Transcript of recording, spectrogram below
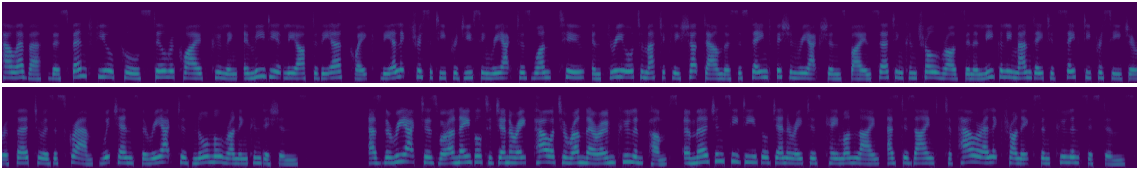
However, the spent fuel pools still required cooling. Immediately after the earthquake, the electricity producing reactors 1, 2, and 3 automatically shut down the sustained fission reactions by inserting control rods in a legally mandated safety procedure referred to as a scram, which ends the reactor's normal running conditions. As the reactors were unable to generate power to run their own coolant pumps, emergency diesel generators came online, as designed, to power electronics and coolant systems.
